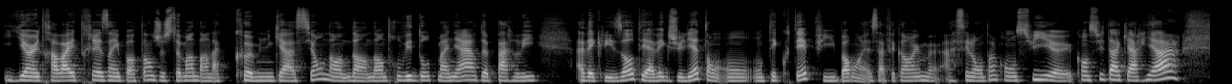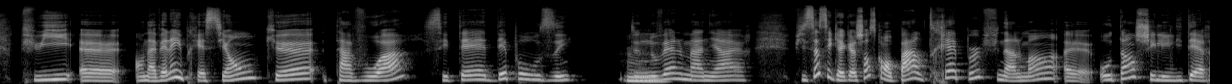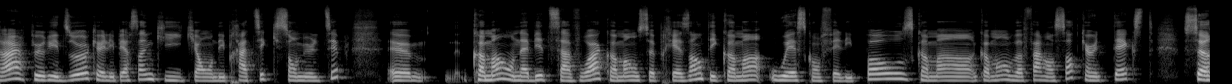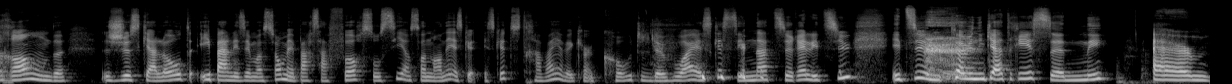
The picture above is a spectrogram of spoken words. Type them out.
il y a un travail très important justement dans la communication, dans, dans, trouver d'autres manières de parler avec les autres. Et avec Juliette, on, t'écoutait, puis bon, ça fait quand même assez longtemps qu'on suit, euh, qu'on suit ta carrière. Puis euh, on avait l'impression que ta voix s'était déposée d'une hmm. nouvelle manière. Puis ça, c'est quelque chose qu'on parle très peu finalement, euh, autant chez les littéraires purs et durs que les personnes qui, qui ont des pratiques qui sont multiples. Euh, comment on habite sa voix, comment on se présente et comment, où est-ce qu'on fait les pauses, comment, comment on va faire en sorte qu'un texte se rende jusqu'à l'autre et par les émotions, mais par sa force aussi. On se demandait, est-ce que, est-ce que tu travailles avec un coach de voix? Est-ce que c'est naturel? Es-tu, es-tu une communicatrice née? Euh,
